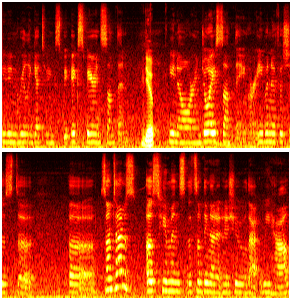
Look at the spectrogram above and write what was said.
you didn't really get to expe- experience something yep you know or enjoy something or even if it's just a uh, sometimes us humans that's something that an issue that we have.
